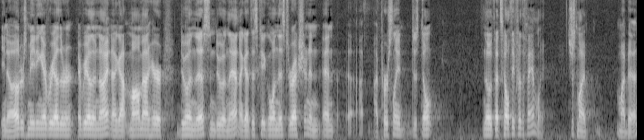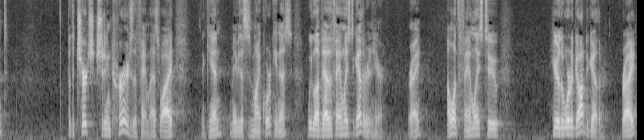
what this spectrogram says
you know, elders meeting every other every other night, and I got mom out here doing this and doing that, and I got this kid going this direction, and and uh, I personally just don't know if that's healthy for the family. It's just my my bent. But the church should encourage the family. That's why, again, maybe this is my quirkiness. We love to have the families together in here, right? I want the families to hear the word of God together, right?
